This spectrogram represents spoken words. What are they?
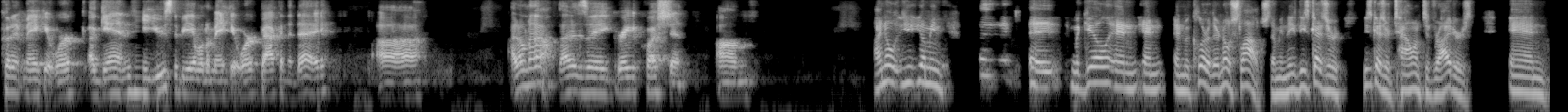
couldn't make it work again. He used to be able to make it work back in the day. Uh, I don't know. That is a great question. Um, I know you. I mean, uh, uh, McGill and and and McClure, they're no slouch. I mean, they, these guys are these guys are talented riders, and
